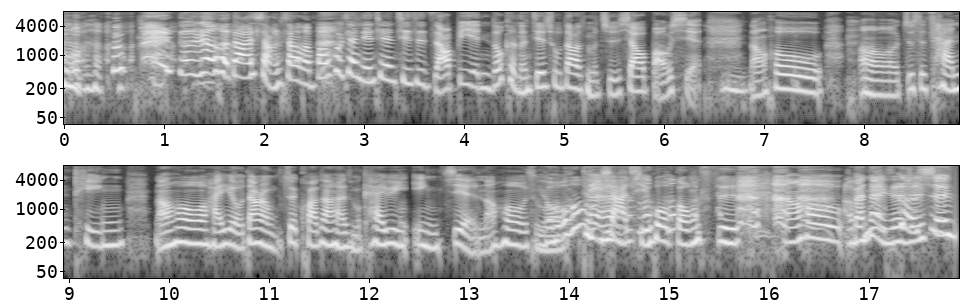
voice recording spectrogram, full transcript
过，就是任何大家想象的，包括现在年轻人，其实只要毕业，你都可能接触到什么直销、保险，嗯、然后呃，就是餐厅，然后还有当然最夸张还有什么开运硬件，然后什么地下期货公司，然后 反正人生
